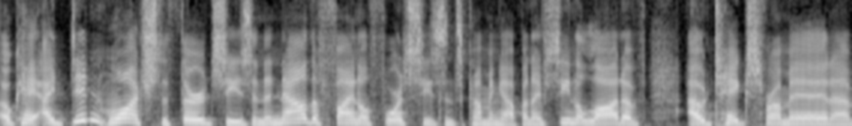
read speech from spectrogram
Okay, I didn't watch the third season, and now the final fourth season's coming up, and I've seen a lot of outtakes from it. Uh,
